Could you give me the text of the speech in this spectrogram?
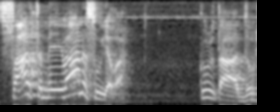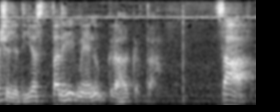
स्वार्थ मेवान सूयवा कुरता दुक्ष यदि तरी मेनुग्रह करता। सार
